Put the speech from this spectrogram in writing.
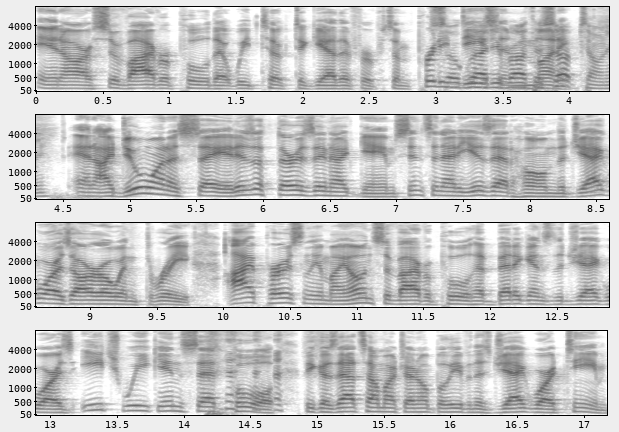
in our survivor pool that we took together for some pretty So decent glad you brought money. this up, Tony. And I do want to say it is a Thursday night game. Cincinnati is at home. The Jaguars are 0 and 3. I personally, in my own survivor pool, have bet against the Jaguars each week in said pool because that's how much I don't believe in this Jaguar team.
